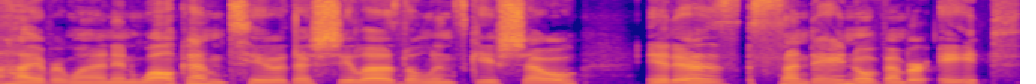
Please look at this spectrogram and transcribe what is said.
Hi, everyone, and welcome to the Sheila Zilinsky Show. It is Sunday, November 8th,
